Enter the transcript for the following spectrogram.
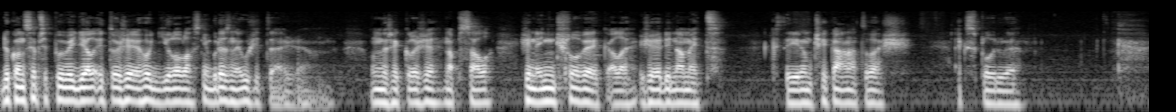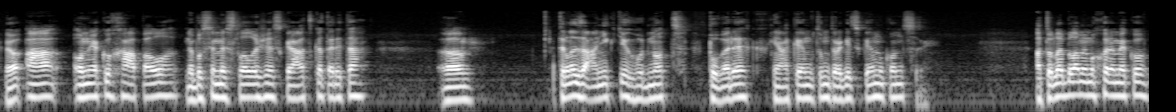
dokonce předpověděl i to, že jeho dílo vlastně bude zneužité. Že on, on řekl, že napsal, že není člověk, ale že je dynamit, který jenom čeká na to, až exploduje. Jo, a on jako chápal, nebo si myslel, že zkrátka tady ta, uh, tenhle zánik těch hodnot povede k nějakému tomu tragickému konci. A tohle byla mimochodem jako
